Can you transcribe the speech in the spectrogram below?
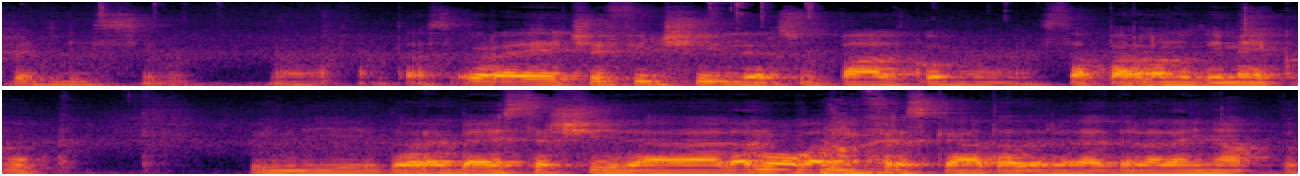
Bellissimo. No, fantastico. Ora c'è Phil Schiller sul palco, eh, sta parlando dei MacBook, quindi dovrebbe esserci la, la nuova rinfrescata della, della line-up.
